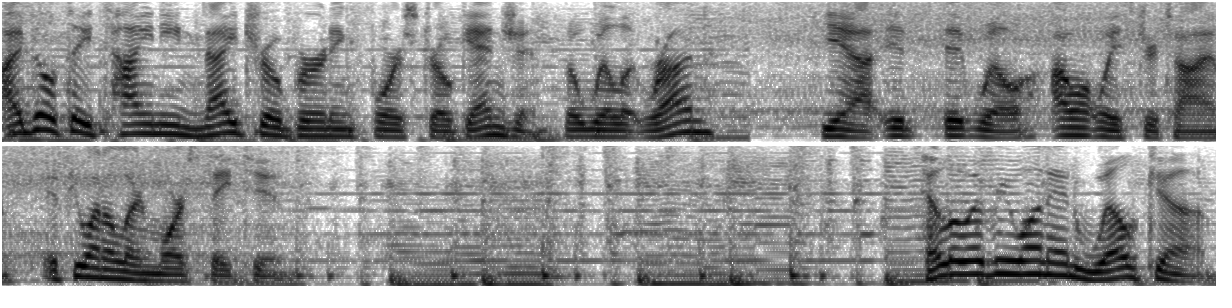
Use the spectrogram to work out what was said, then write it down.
I built a tiny nitro burning four stroke engine, but will it run? Yeah, it, it will. I won't waste your time. If you want to learn more, stay tuned. Hello, everyone, and welcome.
